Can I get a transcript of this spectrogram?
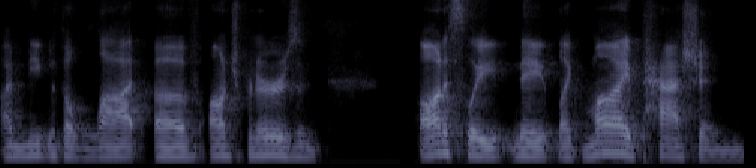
I meet with a lot of entrepreneurs and honestly, Nate, like my passion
